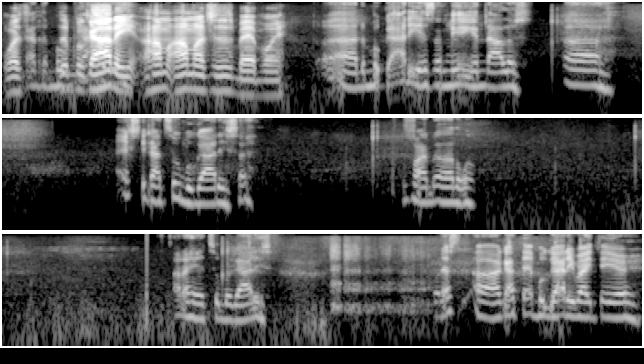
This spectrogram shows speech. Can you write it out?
what's Got the the Bugatti? Bugatti. How how much is this bad boy? Uh, the Bugatti is a million dollars. Uh, I actually got two Bugattis. Huh? Find the other one. Thought I had two Bugattis. Well, that's uh, I got that Bugatti right there.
